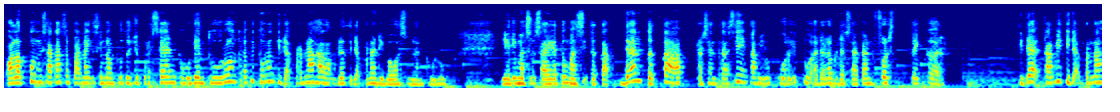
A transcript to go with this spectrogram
Walaupun misalkan sempat naik 97% kemudian turun tapi turun tidak pernah alhamdulillah tidak pernah di bawah 90 jadi maksud saya tuh masih tetap dan tetap presentasi yang kami ukur itu adalah berdasarkan first taker tidak kami tidak pernah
